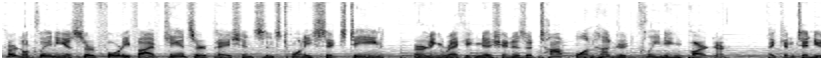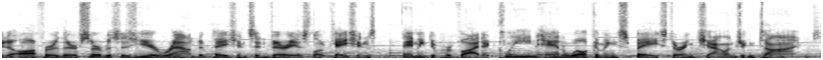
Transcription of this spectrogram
Cardinal Cleaning has served 45 cancer patients since 2016, earning recognition as a top 100 cleaning partner. They continue to offer their services year round to patients in various locations, aiming to provide a clean and welcoming space during challenging times.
